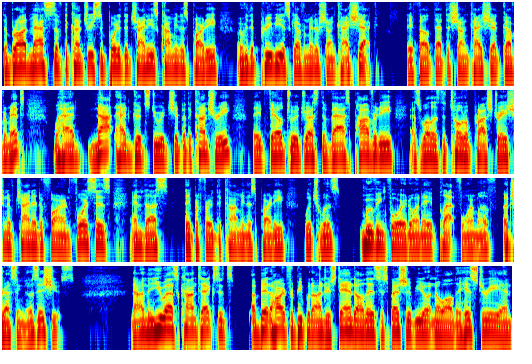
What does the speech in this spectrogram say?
the broad masses of the country supported the Chinese Communist Party over the previous government of Chiang Kai shek. They felt that the Chiang Kai shek government had not had good stewardship of the country. They'd failed to address the vast poverty as well as the total prostration of China to foreign forces, and thus they preferred the Communist Party, which was moving forward on a platform of addressing those issues. Now, in the US context, it's a bit hard for people to understand all this, especially if you don't know all the history, and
